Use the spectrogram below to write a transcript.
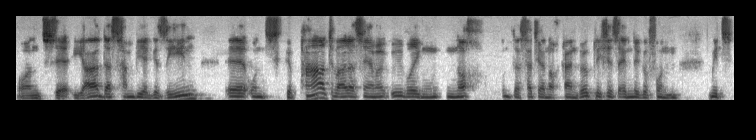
Und äh, ja, das haben wir gesehen. Äh, und gepaart war das ja im Übrigen noch, und das hat ja noch kein wirkliches Ende gefunden, mit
